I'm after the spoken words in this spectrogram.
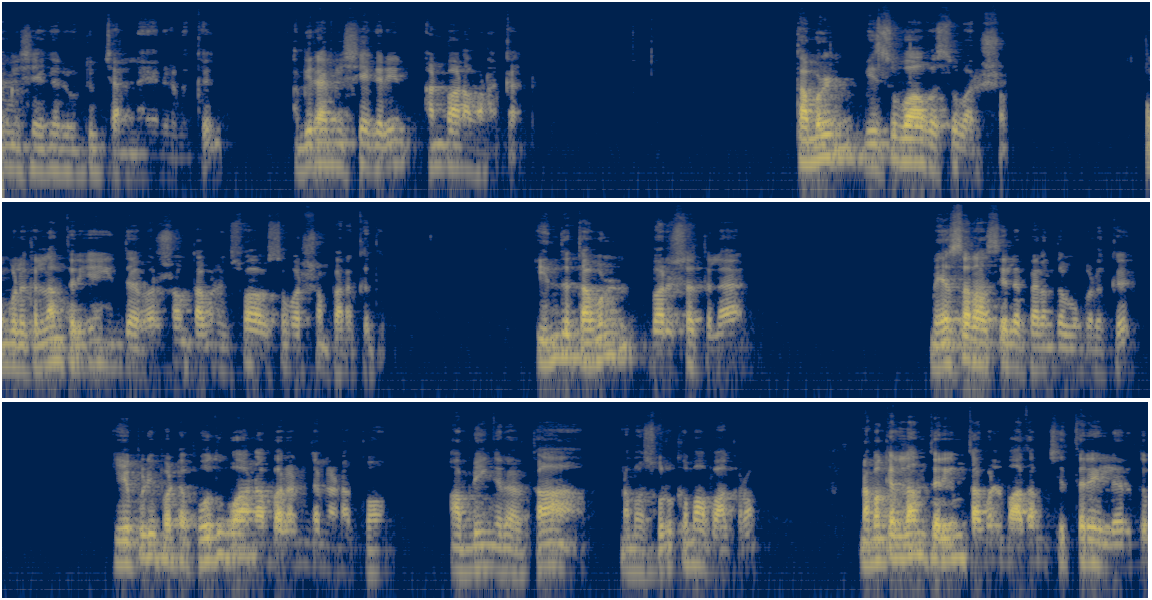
அபிராமி சேகர் யூடியூப் சேனல் நேயர்களுக்கு அபிராமி சேகரின் அன்பான வணக்கம் தமிழ் விசுவாவசு வருஷம். உங்களுக்கெல்லாம் தெரியும் இந்த வருஷம் தமிழ் விசுவாவசு வருஷம் பிறக்குது. இந்த தமிழ் வருஷத்தில் மேசராசியில் பிறந்தவங்களுக்கு எப்படிப்பட்ட பொதுவான பலன்கள் நடக்கும் அப்படிங்கிறது தான் நம்ம சுருக்கமாக பார்க்குறோம். நமக்கெல்லாம் தெரியும் தமிழ் மாதம் சித்திரையிலிருந்து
